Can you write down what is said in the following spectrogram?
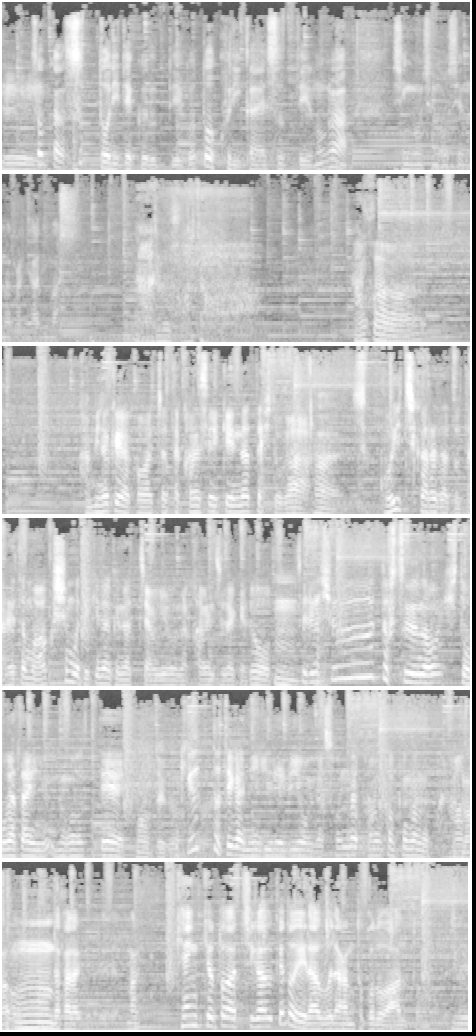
うん。そこからスッと降りてくるっていうことを繰り返すっていうのが真言宗の教えの中にあります。なるほど。なんか髪の毛が変わっちゃった完成形になった人がはすっごい力だと誰とも握手もできなくなっちゃうような感じだけど、うん。それがシューッと普通の人型に戻ってくるギュッと手が握れるようなそんな感覚なのかなとう思んだから、まあ、謙虚とは違うけど選ぶらんところはあると思うんですよね、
